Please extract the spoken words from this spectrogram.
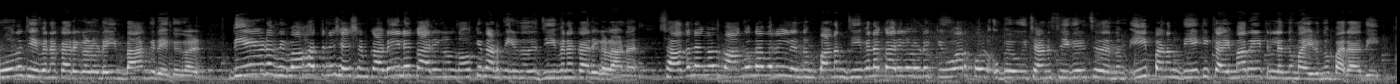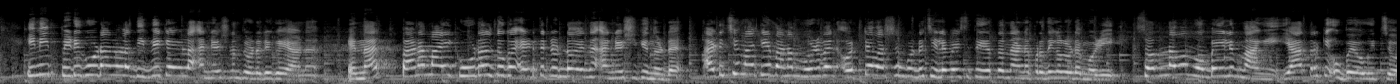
മൂന്ന് ജീവനക്കാരികളുടെയും ബാങ്ക് രേഖകൾ. ദിയയുടെ വിവാഹത്തിന് ശേഷം കടയിലെ കാര്യങ്ങൾ നോക്കി നടത്തിയിരുന്നത് ജീവനക്കാരികളാണ്. സാധനങ്ങൾ വാങ്ങുന്നവരിൽ നിന്നും പണം ജീവനക്കാരികളുടെ ക്യു കോഡ് ഉപയോഗിച്ചാണ് സ്വീകരിച്ചതെന്നും ഈ പണം ദിയയ്ക്ക് കൈമാറിയിട്ടില്ലെന്നുമായിരുന്നു പരാതി. ഇനി പിടികൂടാനുള്ള ദിവ്യക്കായുള്ള അന്വേഷണം തുടരുകയാണ്. എന്നാൽ പണമായി കൂടുതൽ തുക എടുത്തിട്ടുണ്ടോ എന്ന് അന്വേഷിക്കുന്നുണ്ട്. അടിച്ചുമാറ്റിയ പണം മുഴുവൻ ഒറ്റ വർഷം കൊണ്ട് ചിലവഴിച്ച് തീർത്തെന്നാണ് പ്രതികളുടെ മൊഴി. സ്വർണവും മൊബൈലും വാങ്ങി യാത്രയ്ക്ക് ഉപയോഗിച്ചു.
